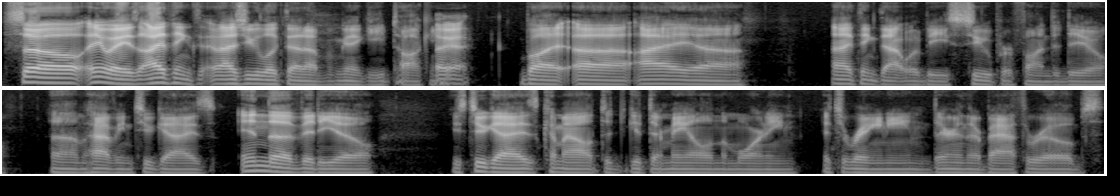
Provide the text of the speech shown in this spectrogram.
So, anyways, I think as you look that up, I'm gonna keep talking. okay. But uh, I uh, I think that would be super fun to do. Um, having two guys in the video, these two guys come out to get their mail in the morning. It's raining. They're in their bathrobes,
